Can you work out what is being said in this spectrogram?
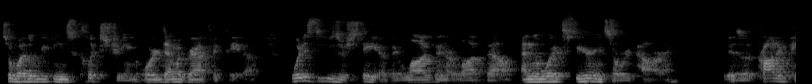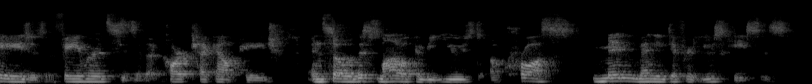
So whether we can use clickstream or demographic data, what is the user state? Are they logged in or logged out? And then what experience are we powering? Is it a product page? Is it favorites? Is it a cart checkout page? And so this model can be used across many, many different use cases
